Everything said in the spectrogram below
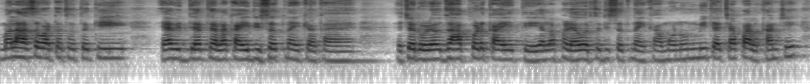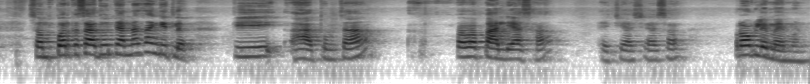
मला असं वाटत होतं की या विद्यार्थ्याला काही दिसत नाही का काय? याच्या डोळ्यावर झापड काय येते? याला फळ्यावरचं दिसत नाही का? म्हणून मी त्याच्या पालकांशी संपर्क साधून त्यांना सांगितलं की हा तुमचा बाबा पाले असा. त्याची अशी असा प्रॉब्लेम आहे म्हणून.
